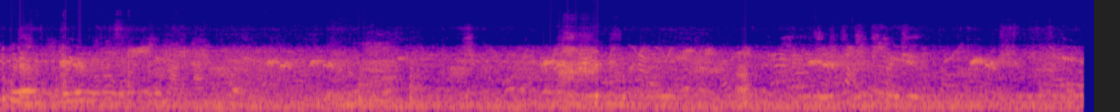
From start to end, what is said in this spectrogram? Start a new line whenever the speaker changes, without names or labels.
Yeah.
